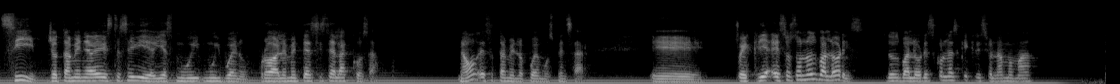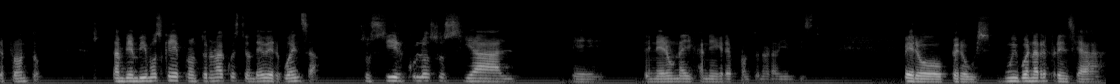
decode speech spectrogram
Sí, yo también había visto ese video y es muy, muy bueno. Probablemente así sea la cosa. ¿No? Eso también lo podemos pensar. Eh, fue, esos son los valores, los valores con los que creció la mamá, de pronto. También vimos que de pronto era una cuestión de vergüenza. Su círculo social, eh, tener una hija negra de pronto no era bien visto. Pero, pero muy buena referencia,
